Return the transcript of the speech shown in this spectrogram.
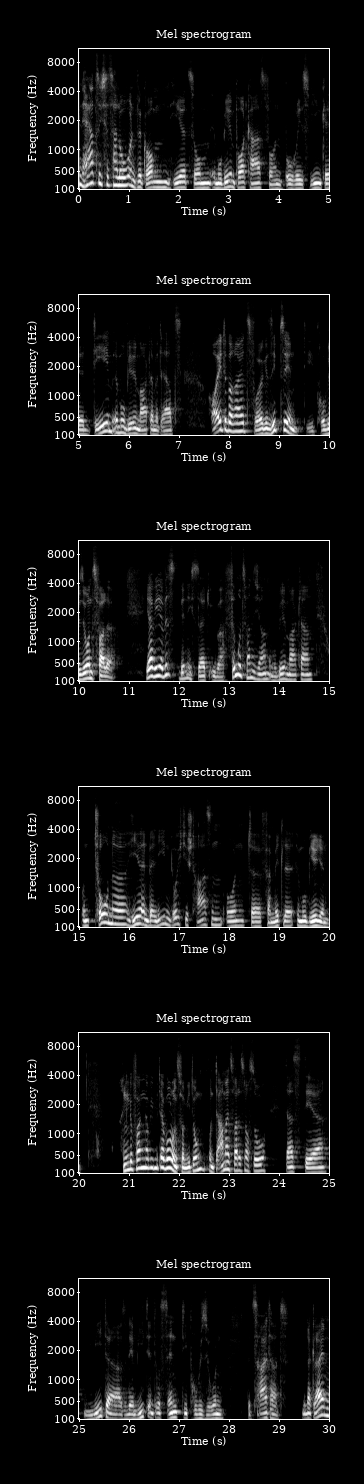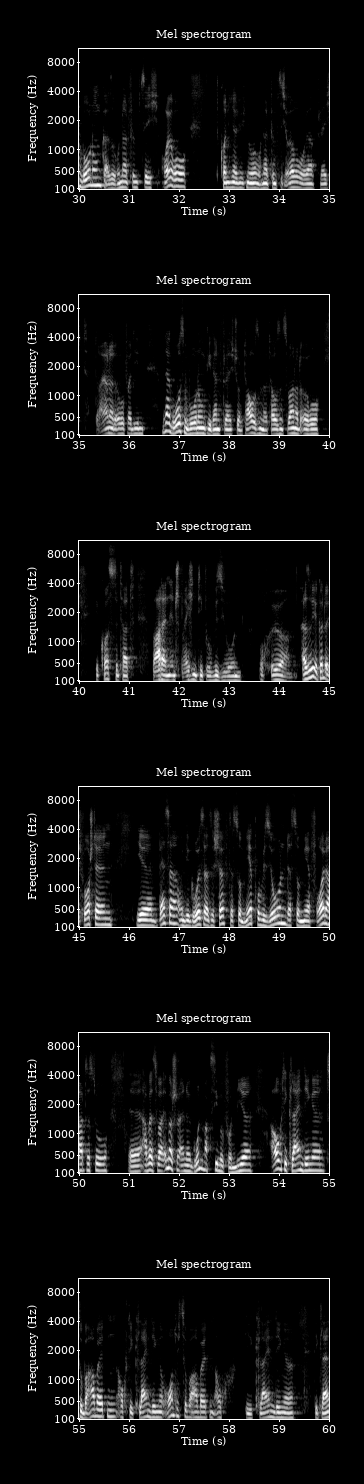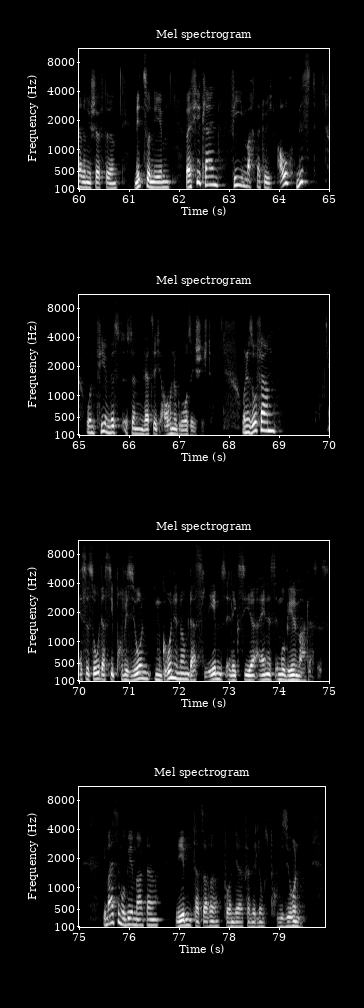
Ein herzliches Hallo und willkommen hier zum Immobilienpodcast von Boris Wienke, dem Immobilienmakler mit Herz. Heute bereits Folge 17, die Provisionsfalle. Ja, wie ihr wisst, bin ich seit über 25 Jahren Immobilienmakler und turne hier in Berlin durch die Straßen und äh, vermittle Immobilien. Angefangen habe ich mit der Wohnungsvermietung und damals war das noch so, dass der Mieter, also der Mietinteressent, die Provision bezahlt hat. Mit einer kleinen Wohnung, also 150 Euro, konnte ich natürlich nur 150 Euro oder vielleicht 300 Euro verdienen. Mit einer großen Wohnung, die dann vielleicht schon 1000 oder 1200 Euro gekostet hat, war dann entsprechend die Provision auch höher. Also ihr könnt euch vorstellen, je besser und je größer das Geschäft, desto mehr Provision, desto mehr Freude hattest du. Äh, aber es war immer schon eine Grundmaxime von mir, auch die kleinen Dinge zu bearbeiten, auch die kleinen Dinge ordentlich zu bearbeiten, auch die kleinen Dinge, die kleineren Geschäfte mitzunehmen, weil viel klein Vieh macht natürlich auch Mist und viel Mist ist dann letztlich auch eine große Geschichte. Und insofern ist es so, dass die Provision im Grunde genommen das Lebenselixier eines Immobilienmaklers ist. Die meisten Immobilienmakler leben Tatsache von der Vermittlungsprovision.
